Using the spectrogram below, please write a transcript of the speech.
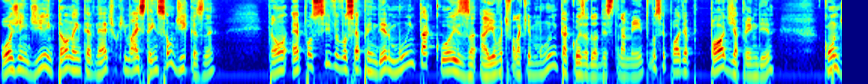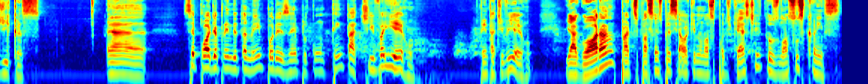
Hoje em dia, então, na internet, o que mais tem são dicas, né? Então, é possível você aprender muita coisa. Aí eu vou te falar que é muita coisa do adestramento você pode, pode aprender com dicas. É, você pode aprender também, por exemplo, com tentativa e erro. Tentativa e erro. E agora, participação especial aqui no nosso podcast dos nossos cães.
